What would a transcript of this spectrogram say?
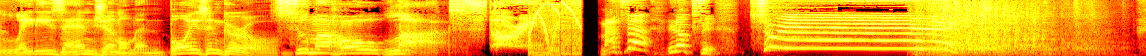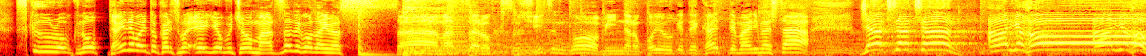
Ladies and gentlemen, boys and girls, Sumaho Locks. Starring 松田ロックス、ちょえスクールロックのダイナマイトカリスマ営業部長松田でございます。さあ松田ロックスシーズン5みんなの声を受けて帰ってまいりました。ジャック・サックさんありがとう！ありがとう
